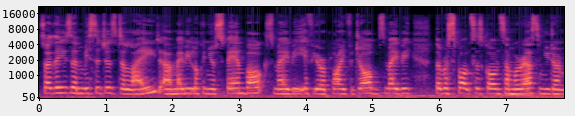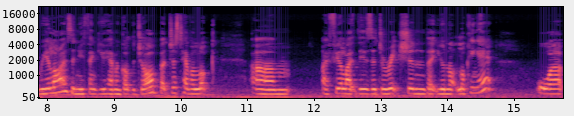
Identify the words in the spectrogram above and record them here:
so these are messages delayed. Uh, maybe look in your spam box. Maybe if you're applying for jobs, maybe the response has gone somewhere else and you don't realize and you think you haven't got the job. But just have a look um, I feel like there's a direction that you're not looking at or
